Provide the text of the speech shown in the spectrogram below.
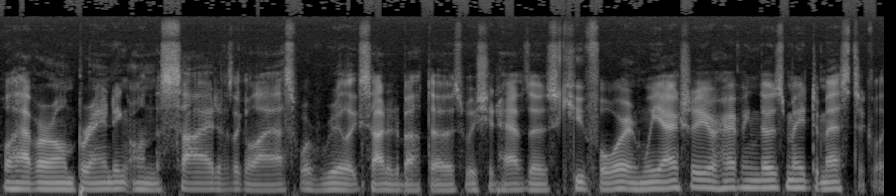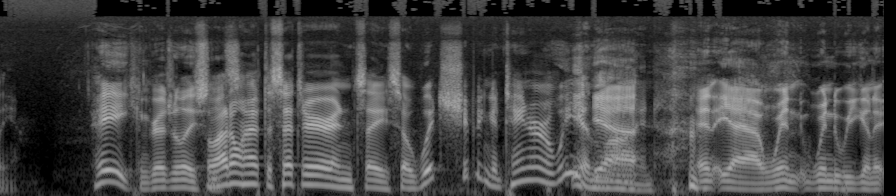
we'll have our own branding on the side of the glass. We're really excited about those. We should have those Q4, and we actually are having those made domestically. Hey, congratulations. So I don't have to sit there and say, so which shipping container are we in yeah. line? and yeah, when when do we gonna?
